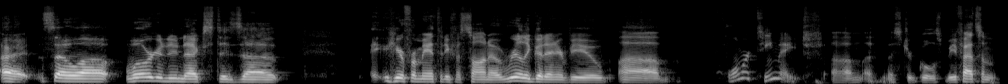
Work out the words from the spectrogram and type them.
All right. So uh what we're gonna do next is uh hear from Anthony Fasano. Really good interview. Uh former teammate um of Mr. Goolsby. We've had some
